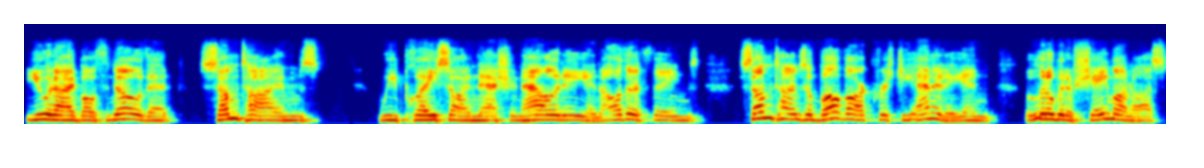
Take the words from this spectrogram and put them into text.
you and I both know that sometimes we place our nationality and other things sometimes above our Christianity and a little bit of shame on us.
